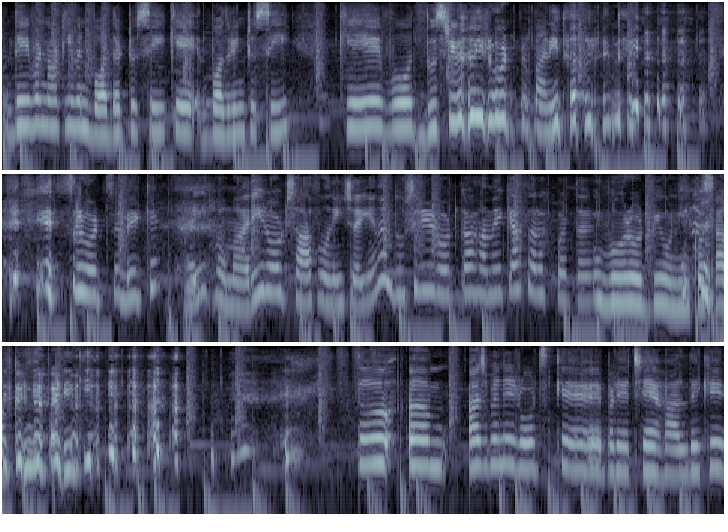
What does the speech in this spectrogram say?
they were not even bother to see کہ بادرنگ ٹو سی کہ وہ دوسری والی روڈ پہ پانی ڈال رہے تھے۔ اس روڈ سے لے کے۔ بھائی ہماری روڈ صاف ہونی چاہیے نا۔ دوسری روڈ کا ہمیں کیا فرق پڑتا ہے؟ وہ روڈ بھی انہیں کو صاف کرنی پڑے گی۔ تو آج میں نے روڈس کے بڑے اچھے حال دیکھے۔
